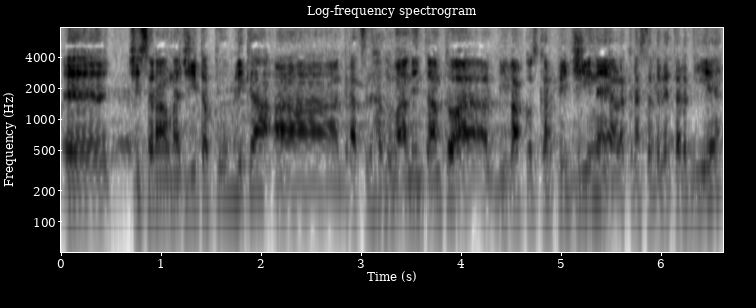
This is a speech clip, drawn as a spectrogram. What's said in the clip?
eh, ci sarà una gita pubblica, a, grazie alla domanda intanto, a, al bivacco Scarpeggine, alla Cresta delle Tardie,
